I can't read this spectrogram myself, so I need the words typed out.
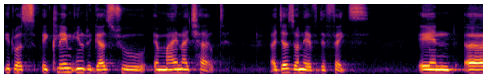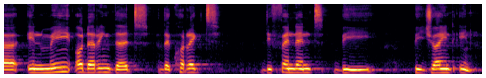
it was a claim in regards to a minor child. I just don't have the facts. And uh, in me ordering that the correct defendant be, be joined in,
